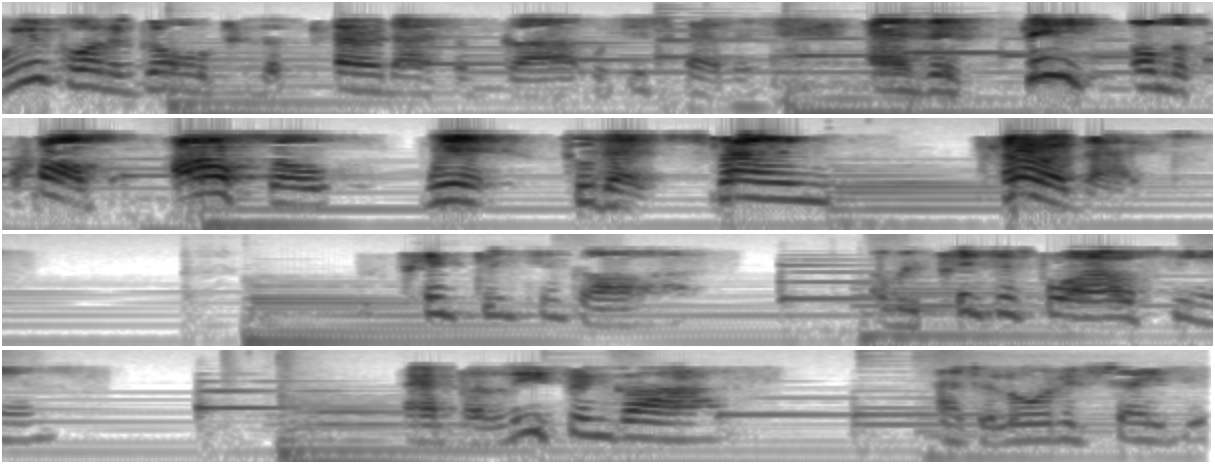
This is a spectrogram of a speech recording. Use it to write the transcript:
we're going to go to the paradise of God, which is heaven. And the thief on the cross also went to that same paradise. Repentance in God, a repentance for our sins, and belief in God as the Lord and Savior.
